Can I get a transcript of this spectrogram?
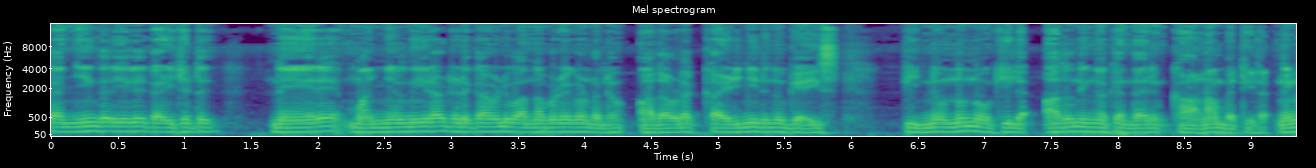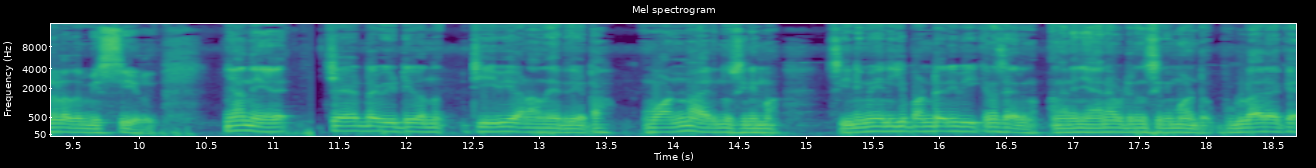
കഞ്ഞിയും കറിയൊക്കെ കഴിച്ചിട്ട് നേരെ മഞ്ഞൾ നീരായിട്ട് എടുക്കാൻ വേണ്ടി വന്നപ്പോഴേക്കുണ്ടല്ലോ അതവിടെ കഴിഞ്ഞിരുന്നു ഗൈസ് പിന്നെ ഒന്നും നോക്കിയില്ല. അത് നിങ്ങൾക്ക് എന്തായാലും കാണാൻ പറ്റിയില്ല. നിങ്ങളത് മിസ് ചെയ്തു ഞാൻ നേരെ ചേട്ടന്റെ വീട്ടിൽ വന്ന് ടി വി കാണാമെന്ന് കരുതി കേട്ടോ. വണ്ണായിരുന്നു സിനിമ. സിനിമ എനിക്ക് പണ്ടൊരു വീക്ക്നെസ് ആയിരുന്നു. അങ്ങനെ ഞാൻ അവിടെ നിന്ന് സിനിമ കണ്ടു. പിള്ളേരൊക്കെ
